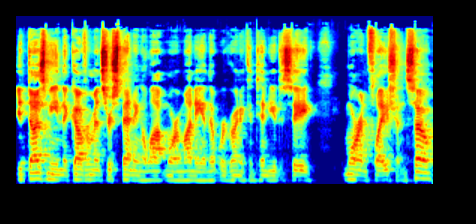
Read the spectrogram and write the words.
it does mean that governments are spending a lot more money and that we're going to continue to see more inflation. So,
